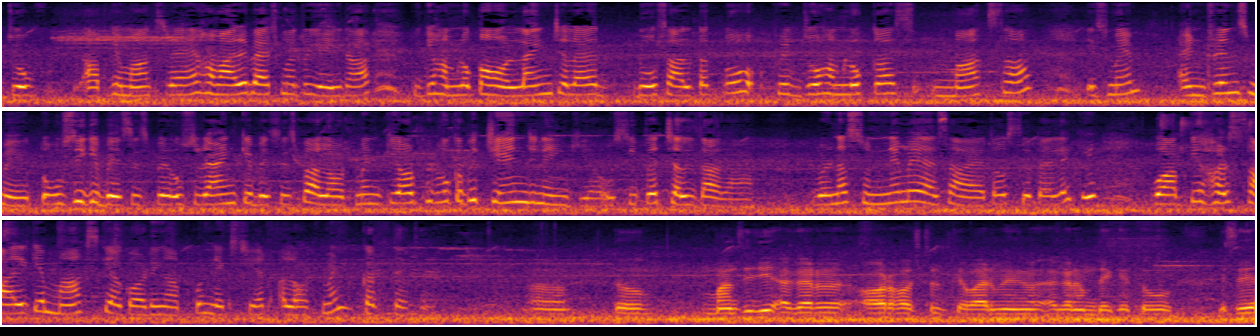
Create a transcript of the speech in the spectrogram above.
जो आपके मार्क्स रहे हैं हमारे बैच में तो यही था क्योंकि हम लोग का ऑनलाइन चला है दो साल तक तो फिर जो हम लोग का मार्क्स था इसमें एंट्रेंस में तो उसी के बेसिस पे उस रैंक के बेसिस पे अलॉटमेंट किया और फिर वो कभी चेंज नहीं किया उसी पे चलता रहा। वरना सुनने में ऐसा आया था उससे पहले कि वो आपके हर साल के मार्क्स के अकॉर्डिंग आपको नेक्स्ट ईयर अलॉटमेंट करते थे। आ, तो मानसी जी अगर और हॉस्टल के बारे में अगर हम देखें तो इसे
